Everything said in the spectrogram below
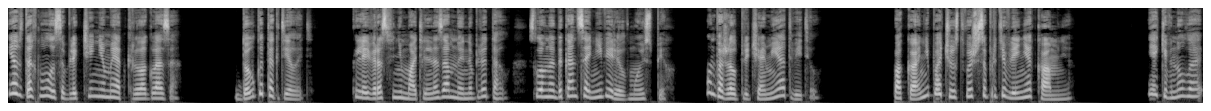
я вздохнула с облегчением и открыла глаза. Долго так делать? Клеверос внимательно за мной наблюдал, словно до конца не верил в мой успех. Он пожал плечами и ответил. «Пока не почувствуешь сопротивления камня». Я кивнула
